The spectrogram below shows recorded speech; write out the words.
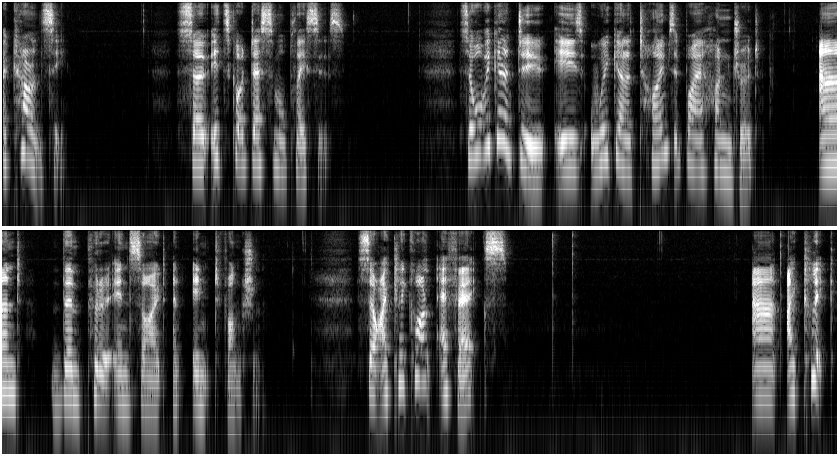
a currency. So it's got decimal places. So what we're going to do is we're going to times it by 100 and then put it inside an int function. So I click on FX and I click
